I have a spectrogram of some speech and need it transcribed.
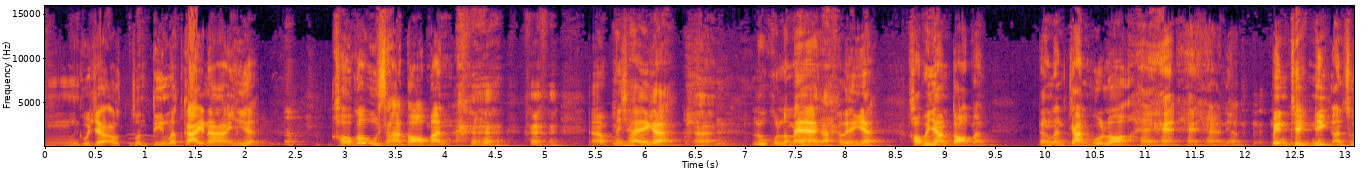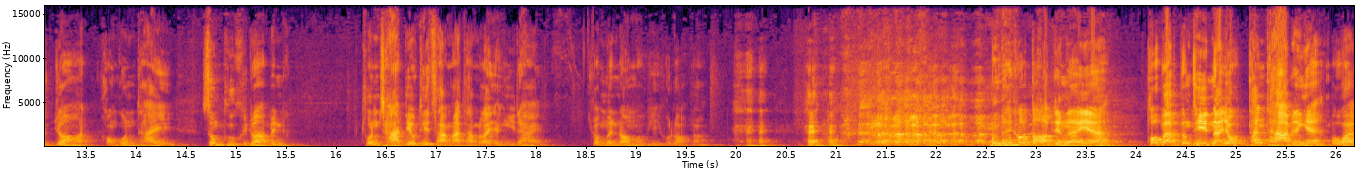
หืมกูจะเอาต้นตีนมาไก่หน้าไอ้เหี้ยเขาก็อุตส่าห์ตอบมัน ไม่ใช่กะอ่าลูกคนละแม่กะอะไรเงี้ยเขาพยายามตอบมัน ดังนั้นการหัวเราะแห่แห่แห่แห่เนี่ย เป็นเทคนิคอันสุดยอดของคนไทย ซึ่งกูคิดว่าเป็นชนชาติเดียวที่สามารถทำอะไรอย่างนี้ได้ ก็เหมือนน้องเมื่อกี้หัวเราะเนาะ มึงให้เขาตอบยังไงอะ เพราะแบบบางทีนายกท่านถามอย่างเงี้ย บอกว่า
